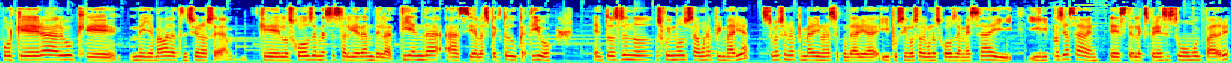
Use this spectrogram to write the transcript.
porque era algo que me llamaba la atención, o sea, que los juegos de mesa salieran de la tienda hacia el aspecto educativo. Entonces nos fuimos a una primaria, estuvimos en una primaria y en una secundaria y pusimos algunos juegos de mesa y, y pues ya saben, este, la experiencia estuvo muy padre.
